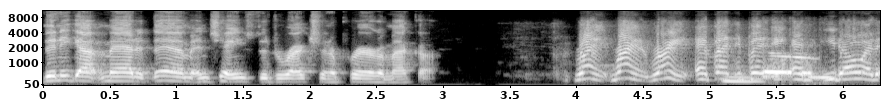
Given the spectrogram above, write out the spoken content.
Then he got mad at them and changed the direction of prayer to Mecca. Right, right, right. And, but but and you know, and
